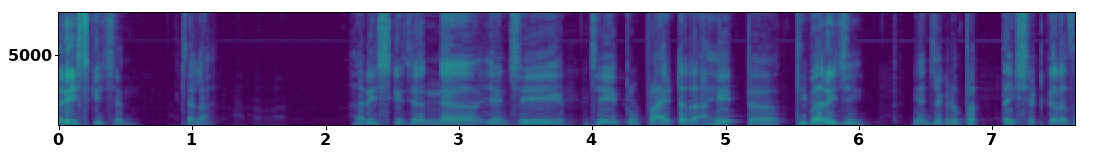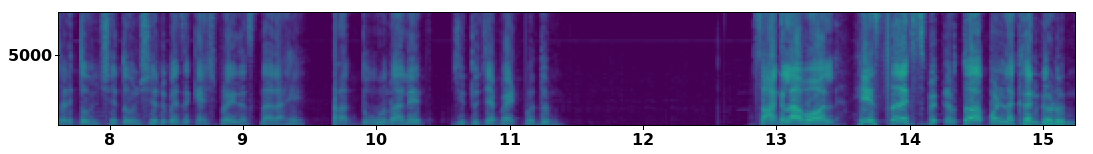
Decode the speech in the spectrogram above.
हरीश किचन. चला. हरीश किचन यांचे जे प्रोप्रायटर आहेत तिवारीजी यांच्याकडून प्रत्येक षटकारासाठी दोनशे दोनशे रुपयाचा कॅश प्राईज असणार आहे. दोन आलेत जितूच्या बॅटमधून चांगला बॉल हेच तर एक्सपेक्ट करतो आपण लखनकडून.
